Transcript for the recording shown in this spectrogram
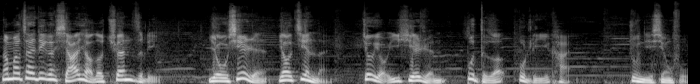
那么在这个狭小的圈子里，有些人要进来，就有一些人不得不离开。祝你幸福。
